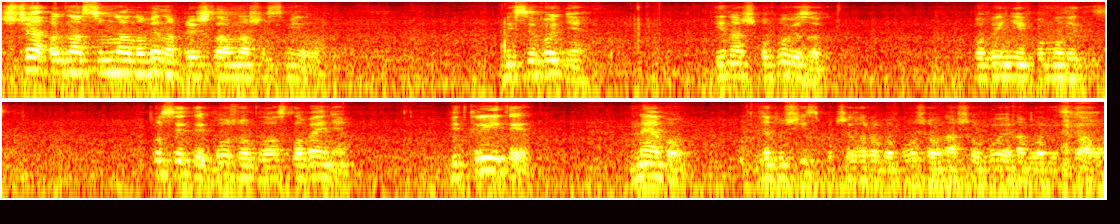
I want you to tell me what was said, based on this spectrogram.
Ще одна сумна новина прийшла в нашу смілу. Ми сьогодні і наш обов'язок повинні помолитися, просити Божого благословення, відкрити небо для душі спочила раба Божого, нашого воїна Владислава.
